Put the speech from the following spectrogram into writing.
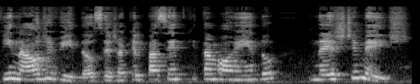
final de vida, ou seja, aquele paciente que está morrendo neste mês.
